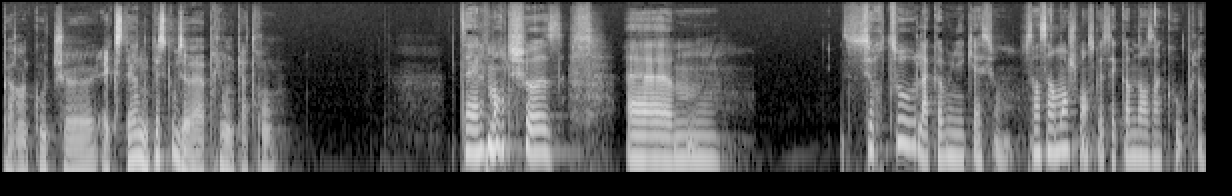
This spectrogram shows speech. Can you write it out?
par un coach euh, externe. Qu'est-ce que vous avez appris en quatre ans? Tellement de choses. Euh, surtout la communication. Sincèrement, je pense que c'est comme dans un couple. Hein.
